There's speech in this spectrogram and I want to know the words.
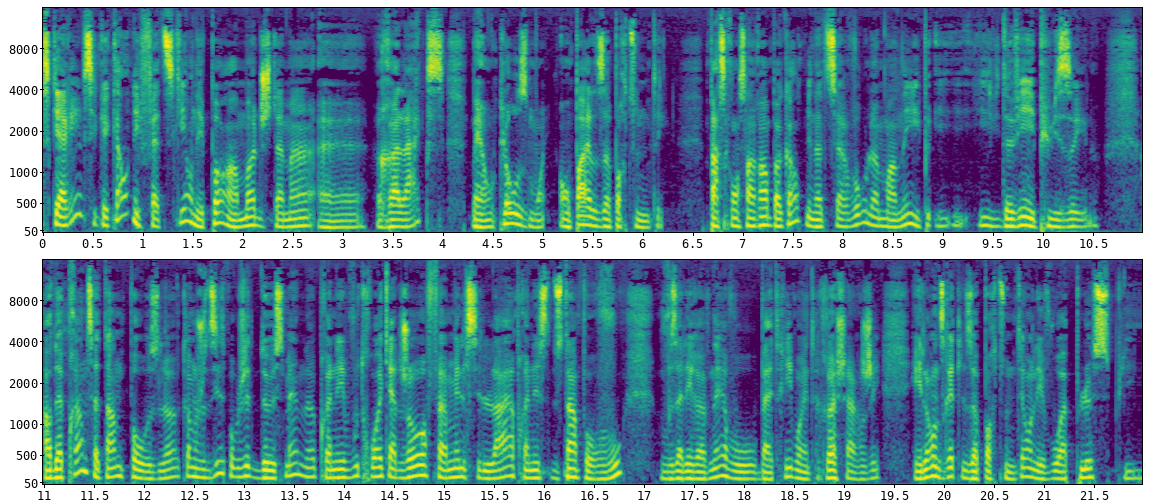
ce qui arrive, c'est que quand on est fatigué, on n'est pas en mode justement euh, relax, mais on close moins, on perd des opportunités parce qu'on s'en rend pas compte, mais notre cerveau, là, à un moment donné, il, devient épuisé. Alors, de prendre ce temps de pause-là, comme je vous dis, c'est pas obligé de deux semaines, prenez-vous trois, quatre jours, fermez le cellulaire, prenez du temps pour vous, vous allez revenir, vos batteries vont être rechargées. Et là, on dirait que les opportunités, on les voit plus, puis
